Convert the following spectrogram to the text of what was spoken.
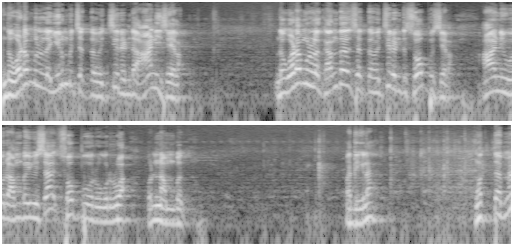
இந்த உடம்புல இரும்பு சத்தை வச்சு ரெண்டு ஆணி செய்யலாம். இந்த உடம்புல கந்த சத்தை வச்சு ரெண்டு சோப்பு செய்யலாம். ஆணி ஒரு ஐம்பது பைசா சோப்பு ஒரு ஒரு ரூபா. ஒன்று ஐம்பது. பார்த்தீங்களா மொத்தமே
